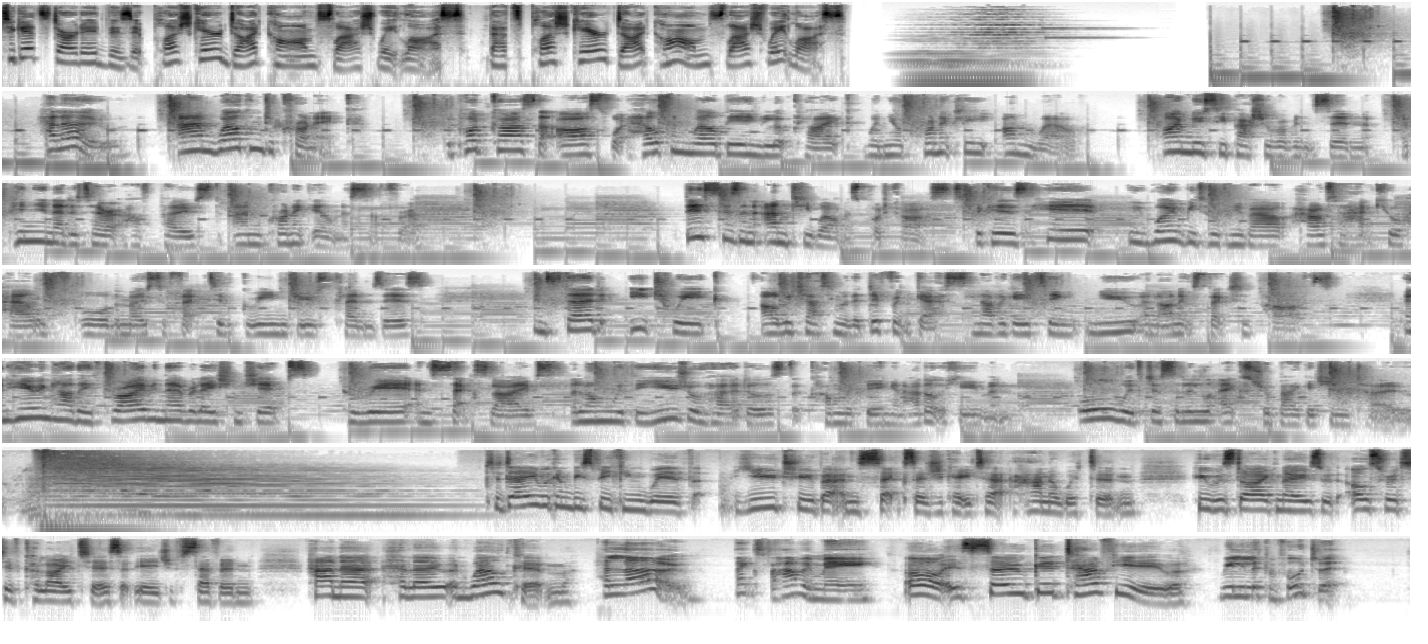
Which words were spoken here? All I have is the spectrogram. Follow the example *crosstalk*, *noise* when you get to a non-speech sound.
To get started, visit plushcare.com slash weight loss. That's plushcare.com slash weight loss. Hello, and welcome to Chronic, the podcast that asks what health and well-being look like when you're chronically unwell. I'm Lucy Pasha Robinson, opinion editor at HuffPost and chronic illness sufferer. This is an anti wellness podcast because here we won't be talking about how to hack your health or the most effective green juice cleanses. Instead, each week I'll be chatting with a different guest, navigating new and unexpected paths, and hearing how they thrive in their relationships, career, and sex lives, along with the usual hurdles that come with being an adult human, all with just a little extra baggage in tow. Today, we're going to be speaking with YouTuber and sex educator Hannah Witton, who was diagnosed with ulcerative colitis at the age of seven. Hannah, hello and welcome. Hello. Thanks for having me. Oh, it's so good to have you. Really looking forward to it.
